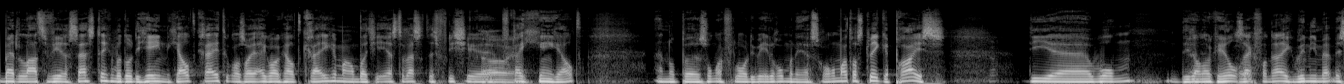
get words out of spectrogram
bij de laatste 64, waardoor hij geen geld krijgt. Ook al zou je eigenlijk wel geld krijgen, maar omdat je eerste wedstrijd is, verlies je, Oh, ja. krijg je geen geld. En op eh, zondag verloor hij wederom in de eerste ronde. Maar het was twee keer Price die eh, won. Die dan ook heel zegt van, ja, ik win niet met mijn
